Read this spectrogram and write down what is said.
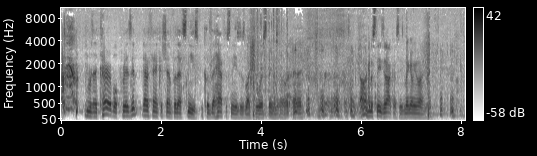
he was in a terrible prison. Got to thank Hashem for that sneeze, because the half a sneeze is like the worst thing in the world. I'm to sneeze, you're not to sneeze, make up your mind.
